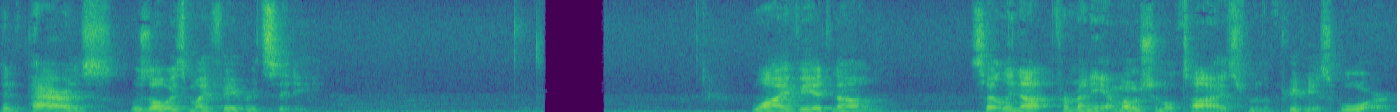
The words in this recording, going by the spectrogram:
and Paris was always my favorite city. Why Vietnam? Certainly not from any emotional ties from the previous war.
